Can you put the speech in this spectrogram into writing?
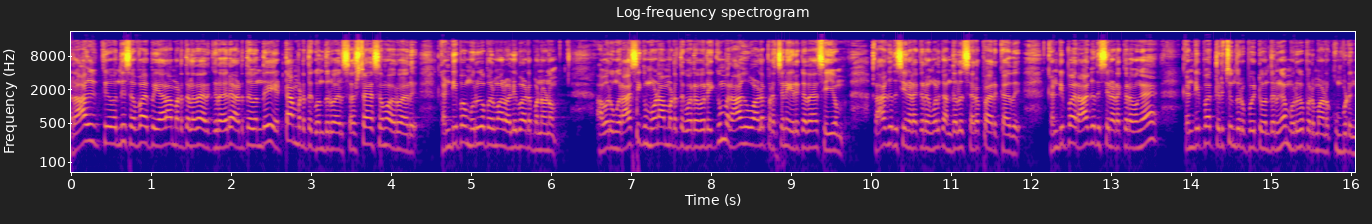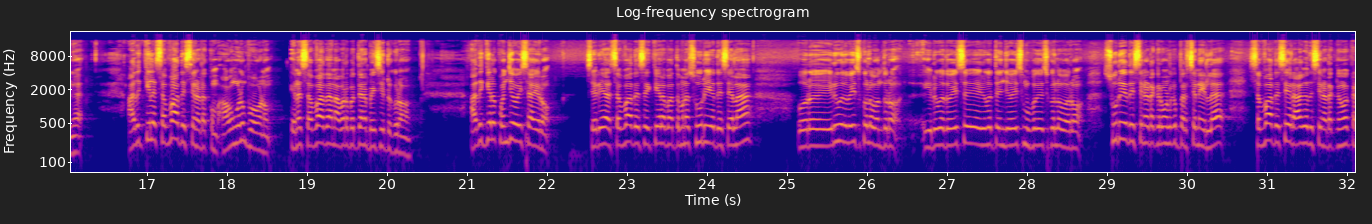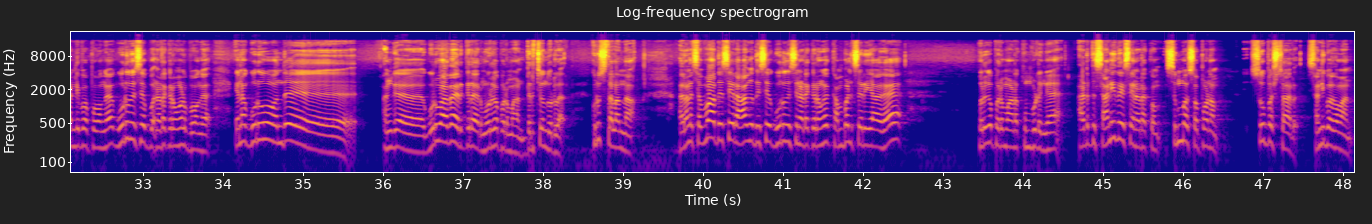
ராகுக்கு வந்து செவ்வாய் இப்போ ஏழாம் இடத்துல தான் இருக்கிறாரு. அடுத்து வந்து எட்டாம் இடத்துக்கு வந்துடுவார் சஷ்டாசமாக வருவார். கண்டிப்பாக முருகப்பெருமான் வழிபாடு பண்ணணும். அவர் உங்கள் ராசிக்கு மூணாம் இடத்துக்கு வர வரைக்கும் ராகுவால் பிரச்சனை இருக்க தான் செய்யும். ராகு திசை நடக்கிறவங்களுக்கு அந்தளவு சிறப்பாக இருக்காது. கண்டிப்பாக ராகு திசை நடக்கிறவங்க கண்டிப்பாக திருச்செந்தூர் போயிட்டு வந்துடுங்க முருகப்பெருமானை கும்பிடுங்க. அது கீழே செவ்வாய் திசை நடக்கும். அவங்களும் போகணும். ஏன்னா செவ்வாய் தான் அவரை பற்றி தான் பேசிகிட்டு இருக்கிறோம். அது கீழே கொஞ்சம் வயசாயிரும். சரியா? செவ்வாய் திசை கீழே பார்த்தோம்னா சூரிய திசையெல்லாம் ஒரு இருபது வயசுக்குள்ளே வந்துடும் இருபது வயசு இருபத்தஞ்சி வயசு முப்பது வயசுக்குள்ளே வரும். சூரிய திசை நடக்கிறவங்களுக்கு பிரச்சனை இல்லை. செவ்வாய் திசை ராக திசை நடக்கிறவங்க கண்டிப்பாக போங்க குரு திசை நடக்கிறவங்களும் போங்க ஏன்னா குருவும் வந்து அங்கே குருவாக தான் இருக்கிறார் முருகப்பெருமான் திருச்செந்தூரில். குருஸ்தலம் தான் அதனால் செவ்வாய் திசை ராகு திசை குரு திசை நடக்கிறவங்க கம்பல்சரியாக முருகப்பெருமானை கும்பிடுங்க. அடுத்து சனி திசை நடக்கும். சிம்ம சொப்பனம். சூப்பர் ஸ்டார் சனி பகவான்.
